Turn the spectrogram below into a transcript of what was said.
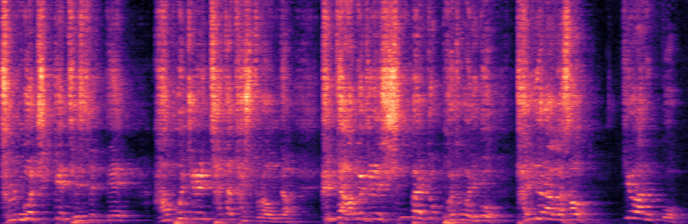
굶어 죽게 됐을 때 아버지를 찾아 다시 돌아온다. 그때 아버지는 신발도 벗어버리고 달려나가서 뛰어안고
